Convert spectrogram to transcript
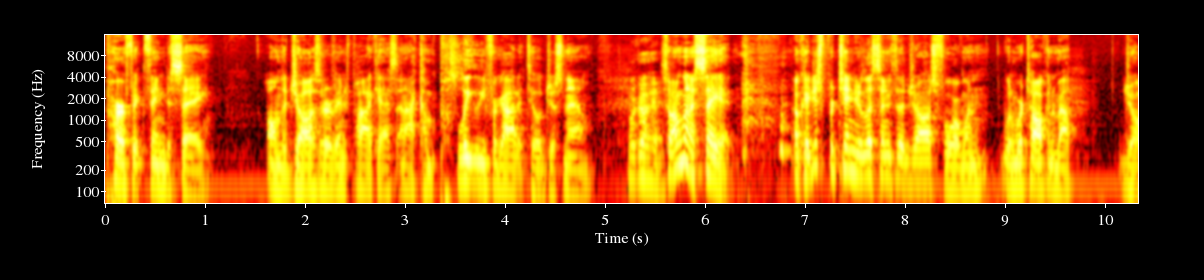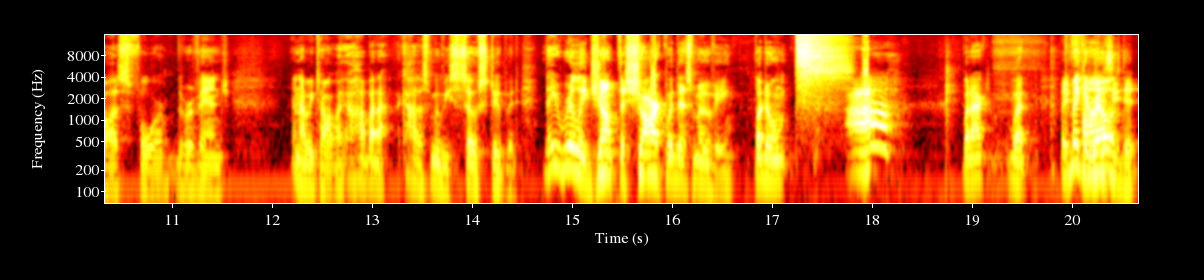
perfect thing to say on the Jaws the Revenge podcast," and I completely forgot it till just now. Well, go ahead. So I'm going to say it. Okay, just pretend you're listening to the Jaws 4 when when we're talking about Jaws 4, The Revenge. And how we talk like, oh, how about I, God, this movie's so stupid. They really jumped the shark with this movie, but don't. ah, But act, but They to make it relevant.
